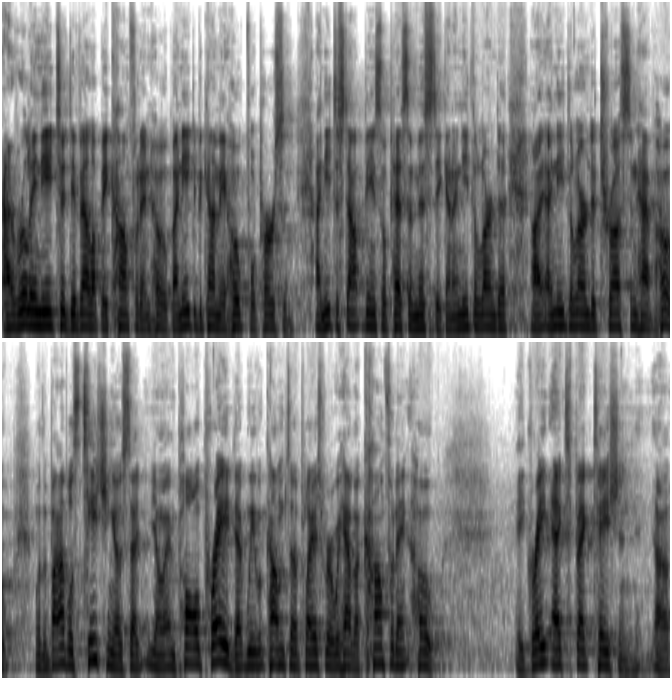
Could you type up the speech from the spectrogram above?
I really need to develop a confident hope. I need to become a hopeful person. I need to stop being so pessimistic, and I need to learn to I, I, need to learn to trust and have hope. Well, the Bible's teaching us that you know, and Paul prayed that we would come to a place where we have a confident hope a great expectation uh,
